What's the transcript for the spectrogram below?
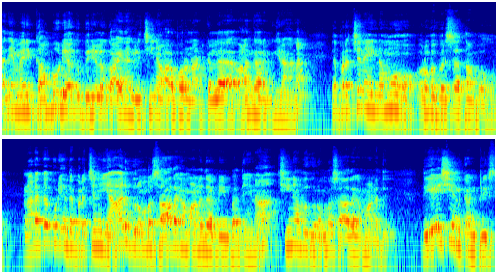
அதே மாதிரி கம்போடியாவுக்கு பெரிய அளவுக்கு ஆயுதங்களை சீனா வரப்போகிற நாட்களில் வழங்க ஆரம்பிக்கிறாங்கன்னா இந்த பிரச்சனை இன்னமும் ரொம்ப பெருசாக தான் போகும். நடக்கக்கூடிய இந்த பிரச்சனை யாருக்கு ரொம்ப சாதகமானது அப்படின்னு பார்த்தீங்கன்னா சீனாவுக்கு ரொம்ப சாதகமானது. The Asian countries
